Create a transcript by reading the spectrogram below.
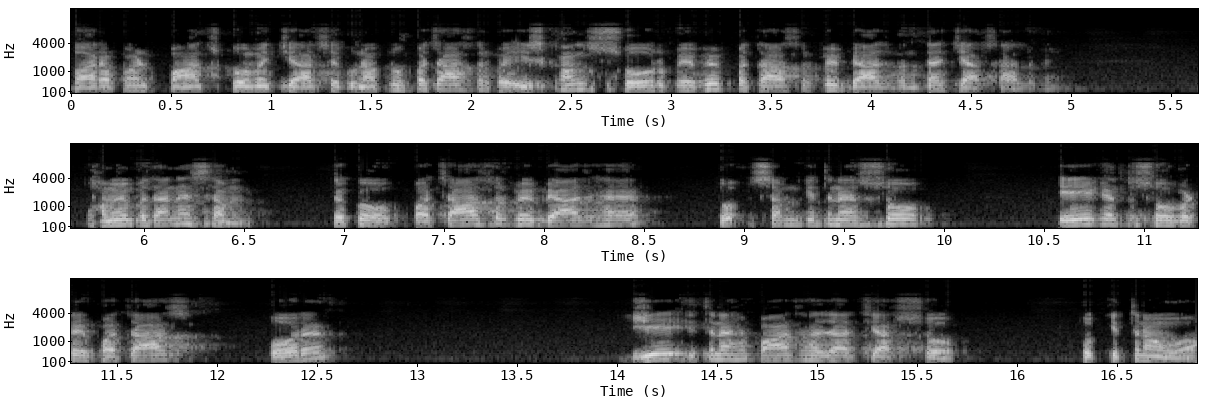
बारह पॉइंट पाँच को मैं चार से गुना करूँ, पचास रुपए। इसका सौ रुपए पे पचास रुपए ब्याज बनता है चार साल में। तो हमें बताना है सम। देखो, पचास रुपए ब्याज है तो सम कितना है? सौ। एक है तो सौ बटे पचास और ये इतना है पाँच हज़ार चार सौ। तो कितना हुआ?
